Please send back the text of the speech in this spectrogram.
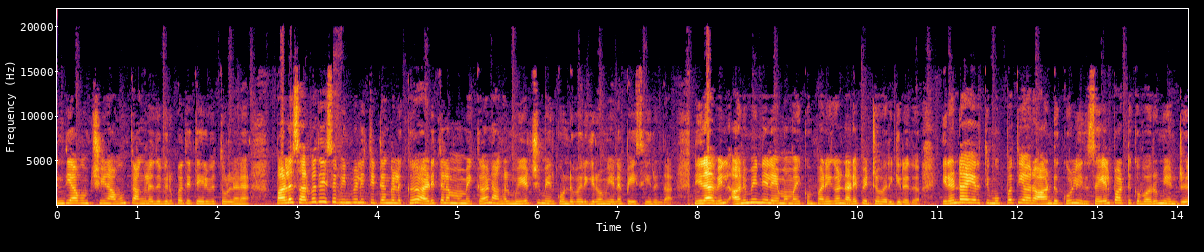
இந்தியாவும் சீனாவும் தங்களது விருப்பத்தை தெரிவித்துள்ளன. பல சர்வதேச விண்வெளி திட்டங்களுக்கு அடித்தளம் அமைக்க நாங்கள் முயற்சி மேற்கொண்டு வருகிறோம் என பேசியிருந்தார். நிலாவில் அணுமின் நிலையம் அமைக்கும் பணிகள் நடைபெற்று வருகிறது. இரண்டாயிரத்தி முப்பத்தி ஆறு ஆண்டுக்குள் இது செயல்பாட்டுக்கு வரும் என்று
